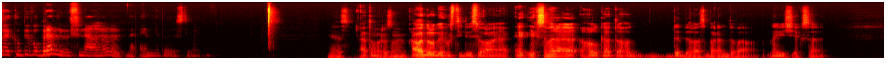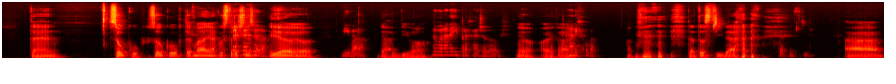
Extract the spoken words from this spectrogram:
jsou jakoby obraní ve finále, no, no, ne, mě to prostě vadí. Yes, já tomu rozumím. Ale bylo by hustý, kdyby se volala nějak... Jak, jak se jmenuje holka toho debila z Barandova? Nevíš, jak se... Ten... Soukup, Soukup, tak má nějakou strašně... Prachařova. Jo, jo. Bývala. Jak bývalo. No ona není Prachařová už. Jo, a jaká... Hanichova. Ta to střídá. To je střídá. A...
